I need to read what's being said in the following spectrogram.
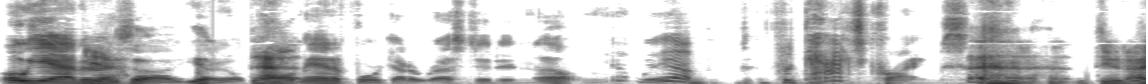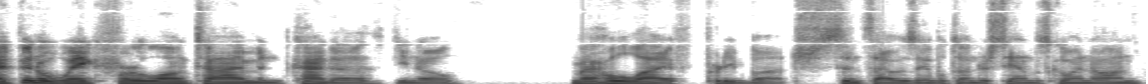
Oh yeah, there's yeah. uh, you know, Paul Manafort got arrested and oh yeah for tax crimes. Dude, I've been awake for a long time and kind of you know my whole life pretty much since I was able to understand what's going on.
